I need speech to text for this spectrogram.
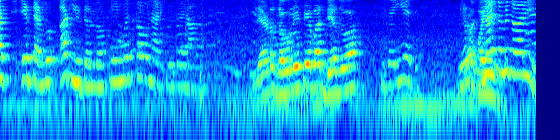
આઠ એક ટાઈમનું આઠ લીટરનો. એમ જ કહું ના લીટર આવે. લેટો જવું નહીં તે બાદ બે જોવા. જઈએ તે. બે ભાઈ. તમે તમારી.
